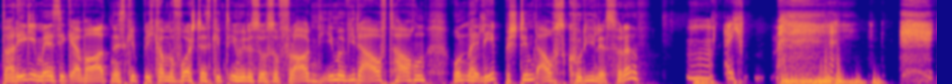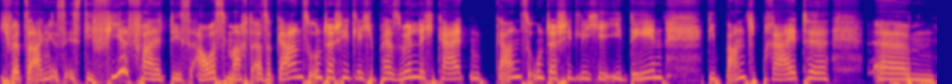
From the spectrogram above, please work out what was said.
da regelmäßig erwarten? Es gibt, ich kann mir vorstellen, es gibt immer wieder so, so Fragen, die immer wieder auftauchen und man erlebt bestimmt auch Skurriles, oder? Hm, ich, ich würde sagen, es ist die Vielfalt, die es ausmacht. Also ganz unterschiedliche Persönlichkeiten, ganz unterschiedliche Ideen, die Bandbreite ähm,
